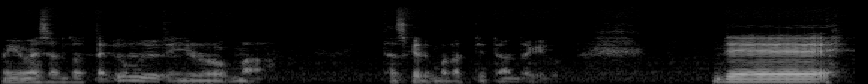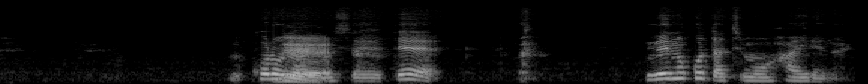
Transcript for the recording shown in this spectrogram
まあ嫁さんだったりとかっていろいろまあ、助けてもらってたんだけど、で、コロナのせいで、上の子たちも入れない。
